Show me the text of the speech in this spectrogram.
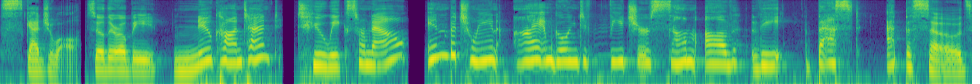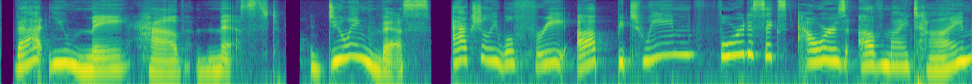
schedule. So there will be new content two weeks from now. In between, I am going to feature some of the best episodes that you may have missed. Doing this actually will free up between four to six hours of my time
